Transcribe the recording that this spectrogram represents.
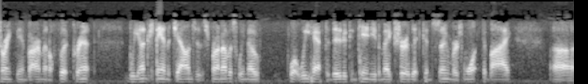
shrink the environmental footprint. We understand the challenges in front of us. We know what we have to do to continue to make sure that consumers want to buy uh,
